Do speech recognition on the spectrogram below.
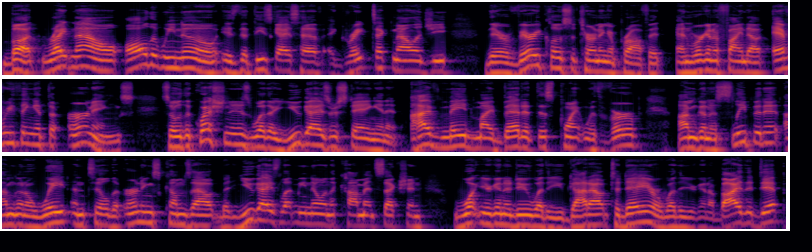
But right now, all that we know is that these guys have a great technology. They're very close to turning a profit, and we're going to find out everything at the earnings. So the question is whether you guys are staying in it. I've made my bed at this point with Verb. I'm going to sleep in it. I'm going to wait until the earnings comes out, but you guys let me know in the comment section what you're going to do, whether you got out today or whether you're going to buy the dip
